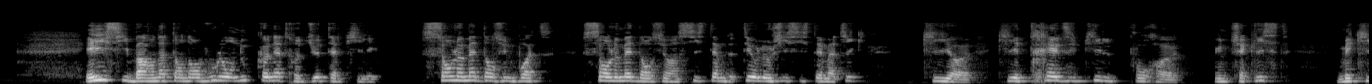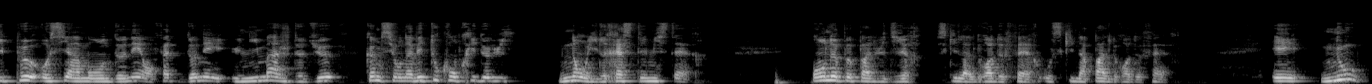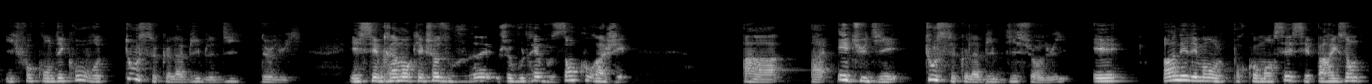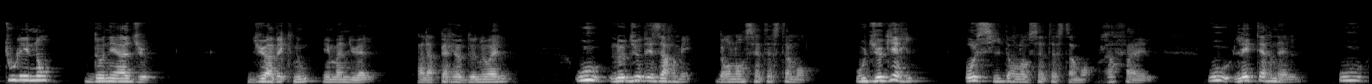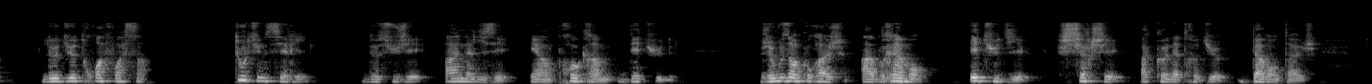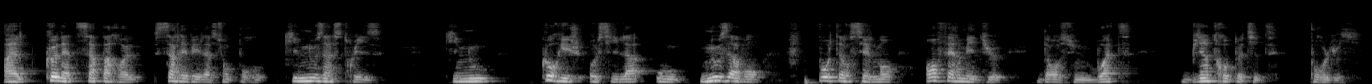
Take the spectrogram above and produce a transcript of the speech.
Et ici-bas, en attendant, voulons-nous connaître Dieu tel qu'il est, sans le mettre dans une boîte, sans le mettre dans un système de théologie systématique qui, euh, qui est très utile pour une checklist, mais qui peut aussi à un moment donné, en fait, donner une image de Dieu comme si on avait tout compris de lui. Non, il reste les mystères. On ne peut pas lui dire ce qu'il a le droit de faire ou ce qu'il n'a pas le droit de faire. Et nous, il faut qu'on découvre tout ce que la Bible dit de lui. Et c'est vraiment quelque chose où je voudrais, vous encourager à, à étudier tout ce que la Bible dit sur lui. Et un élément pour commencer, c'est par exemple tous les noms donnés à Dieu. Dieu avec nous, Emmanuel, à la période de Noël, ou le Dieu des armées dans l'Ancien Testament, ou Dieu guérit aussi dans l'Ancien Testament, Raphaël, ou l'Éternel, ou le Dieu trois fois saint. Toute une série de sujets à analyser et un programme d'études. Je vous encourage à vraiment étudier, chercher à connaître Dieu davantage, à connaître sa parole, sa révélation pour qu'il nous instruise, qu'il nous corrige aussi là où nous avons potentiellement enfermé Dieu dans une boîte bien trop petite pour lui.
